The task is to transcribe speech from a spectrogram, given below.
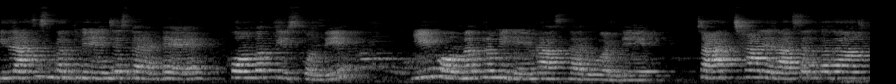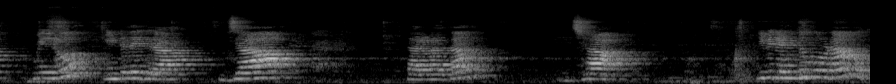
ఇది రాసేసిన తర్వాత మీరు ఏం చేస్తారంటే హోంవర్క్ తీసుకోండి. ఈ హోంవర్క్లో మీరు ఏం రాస్తారు అంటే చాచా అని రాశాను కదా మీరు ఇంటి దగ్గర జా తర్వాత ఝా. ఇవి రెండు కూడా ఒక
